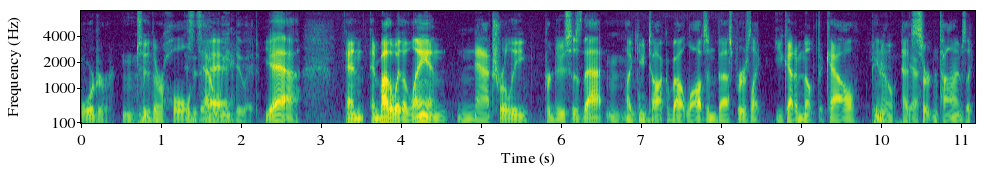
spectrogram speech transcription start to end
order to their whole Mm-hmm. This is day. how we do it. Yeah. And and by the way, the land naturally produces that. Mm-hmm. Like you talk about lauds and vespers, like you got to milk the cow, you know, at Yeah. certain times. Like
